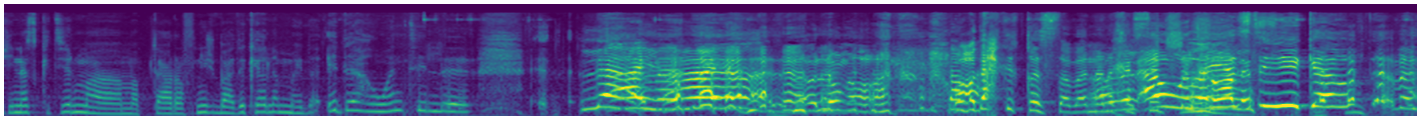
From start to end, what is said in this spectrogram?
في ناس كتير ما ما بتعرفنيش بعد كده لما يدا إيه ده هو أنت اللي لا أيوة، أيوة. أقول لهم آه واقعد أحكي القصة بقى إن أنا خسيت. سيكة وبتاع بس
